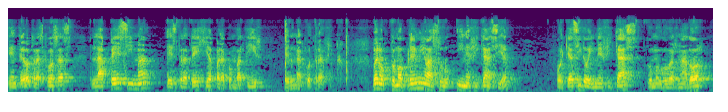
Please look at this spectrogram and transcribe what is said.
entre otras cosas, la pésima estrategia para combatir el narcotráfico. Bueno, como premio a su ineficacia, porque ha sido ineficaz como gobernador,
